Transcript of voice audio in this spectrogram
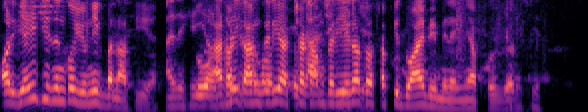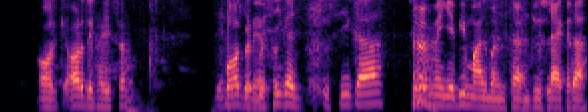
और यही चीज़ इनको यूनिक बनाती है। तो ऐसे ही काम करिए अच्छा काम करिएगा तो सबकी दुआएँ भी मिलेंगी आपको और और दिखाइए सर। बहुत बढ़िया, उसी का उसी का में ये भी माल बनता है जी सर। लैकरा।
